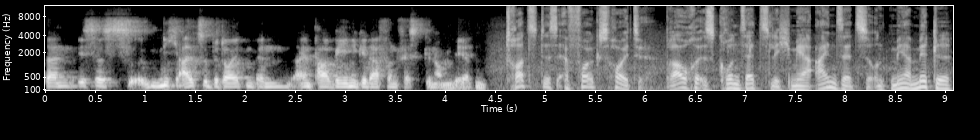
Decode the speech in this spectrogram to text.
dann ist es nicht allzu bedeutend, wenn ein paar wenige davon festgenommen werden. Trotz des Erfolgs heute brauche es grundsätzlich mehr Einsätze und mehr Mittel,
